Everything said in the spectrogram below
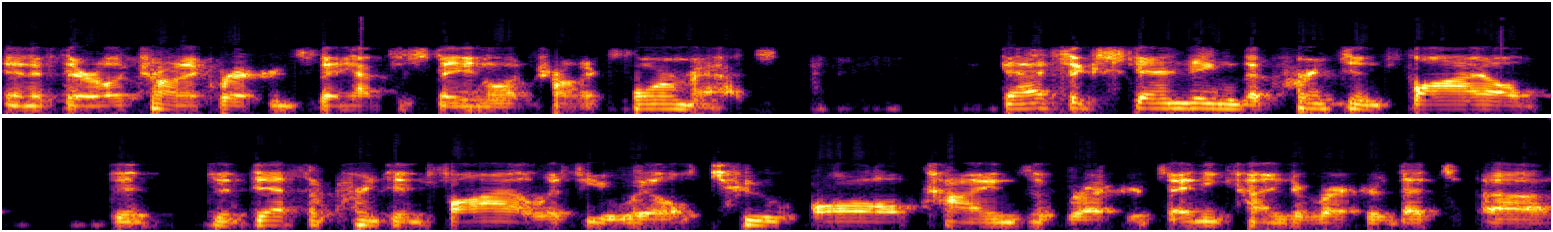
And if they're electronic records, they have to stay in electronic formats. That's extending the print and file the, the death of print and file, if you will, to all kinds of records, any kind of record that's uh,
